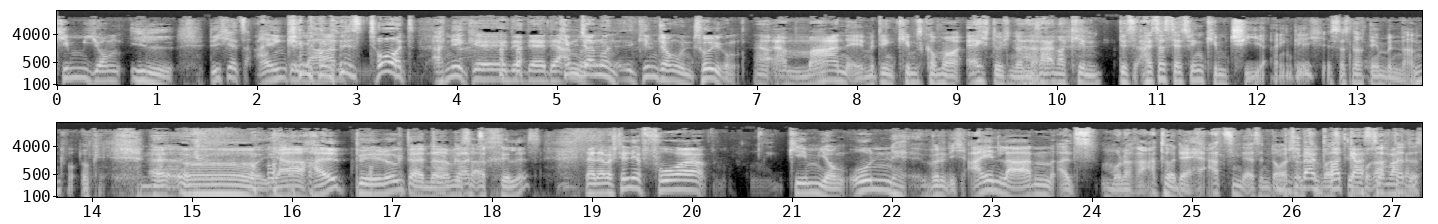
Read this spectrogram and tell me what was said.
Kim Jong-il dich jetzt eingeladen... ist tot. Ach nee, der, der, der Kim Jong-un. Kim Jong-un, Entschuldigung. Ja. Ja. Mann, ey, mit den Kims kommen wir echt Ja, durcheinander. sag einfach Kim. Das, heißt das deswegen Kimchi eigentlich? Ist das nach dem benannt worden? Okay. Äh, oh, ja, Halbbildung, dein Name ist Oh Gott. Achilles. Nein, aber stell dir vor, Kim Jong-un würde dich einladen als Moderator der Herzen, der es in Deutschland zu was gebracht hat.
